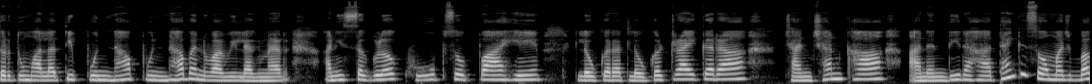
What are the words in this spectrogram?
तर तुम्हाला ती पुन्हा पुन्हा बनवावी लागणार. आणि सगळं खूप सोपं आहे. लवकरात लवकर ट्राय करा. छान छान खा. आनंदी रहा. थँक्यू सो मच बाय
